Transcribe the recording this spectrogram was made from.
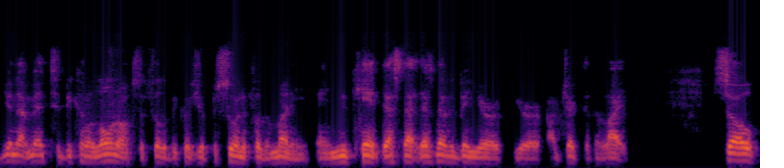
you're not meant to become a loan officer, Phillip, because you're pursuing it for the money, and you can't. That's not. That's never been your your objective in life. So,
